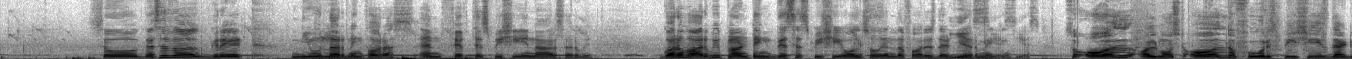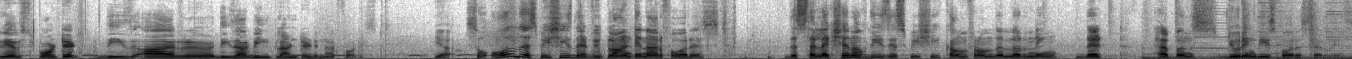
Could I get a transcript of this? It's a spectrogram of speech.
So this is a great new learning for us and fifth species in our survey. Gaurav, are we planting this species also in the forest that yes, we are making? Yes, yes. So all, almost all the four species that we have spotted, these are uh, these are being planted in our forest. Yeah. So all the species that we plant in our forest, the selection of these species come from the learning that happens during these forest surveys.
